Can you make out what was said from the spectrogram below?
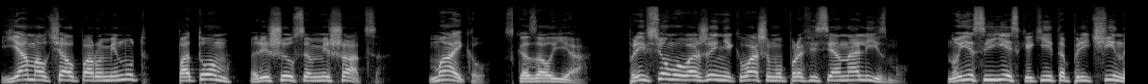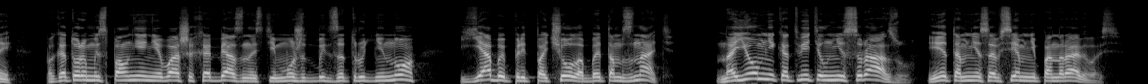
Я молчал пару минут, потом решился вмешаться. «Майкл», — сказал я, — «при всем уважении к вашему профессионализму, но если есть какие-то причины, по которым исполнение ваших обязанностей может быть затруднено, я бы предпочел об этом знать». Наемник ответил не сразу, и это мне совсем не понравилось.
